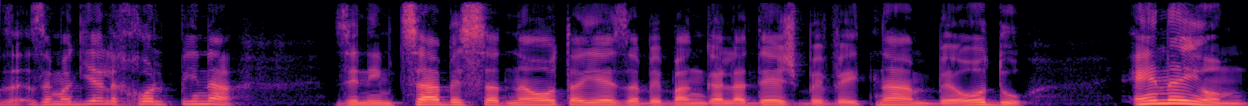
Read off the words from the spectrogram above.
זה, זה מגיע לכל פינה. זה נמצא בסדנאות היזע בבנגלדש, בווייטנאם, בהודו. אין היום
